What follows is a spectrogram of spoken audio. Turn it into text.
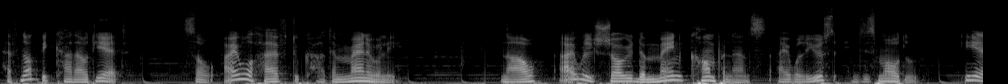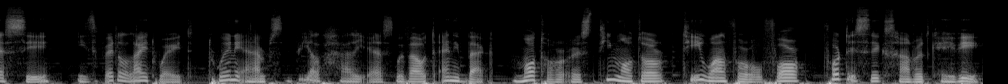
have not been cut out yet, so I will have to cut them manually. Now I will show you the main components I will use in this model. ESC is very lightweight 20 amps BL Heli S without any BEC. Motor is T-Motor T1404 4600 kV.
